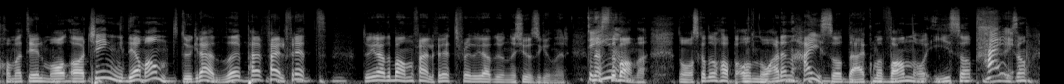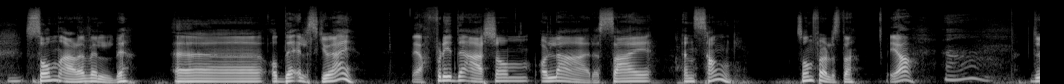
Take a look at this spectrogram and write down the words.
kom jeg til mål, og ching! Diamant! Du greide det feilfritt. Du greide banen feilfritt fordi du greide det under 20 sekunder. Neste bane. Nå skal du hoppe, og nå er det en heis, og der kommer vann og is og Hei! ikke sant? Sånn er det veldig. Uh, og det elsker jo jeg. Ja. Fordi det er som å lære seg en sang. Sånn føles det. Ja. Du,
